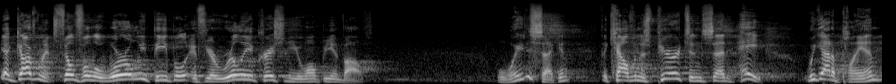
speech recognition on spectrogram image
Yeah, government, filled full of worldly people. If you're really a Christian, you won't be involved. Wait a second. The Calvinist Puritans said, hey, we got a plan.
